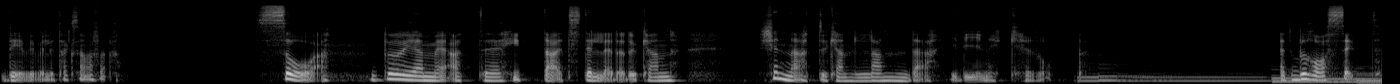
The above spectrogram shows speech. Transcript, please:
det är vi väldigt tacksamma för. Så, börja med att eh, hitta ett ställe där du kan känna att du kan landa i din kropp. Ett bra sätt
